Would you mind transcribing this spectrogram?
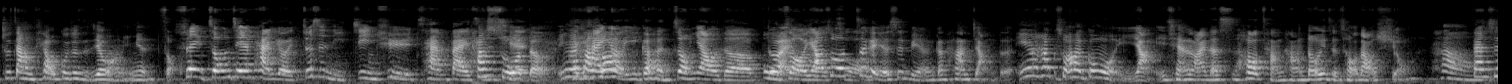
就这样跳过，就直接往里面走。所以中间还有，就是你进去参拜他说的，因为他还有一个很重要的步骤要做。他说这个也是别人跟他讲的，因为他说他跟我一样，以前来的时候常常都一直抽到凶，好，但是。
